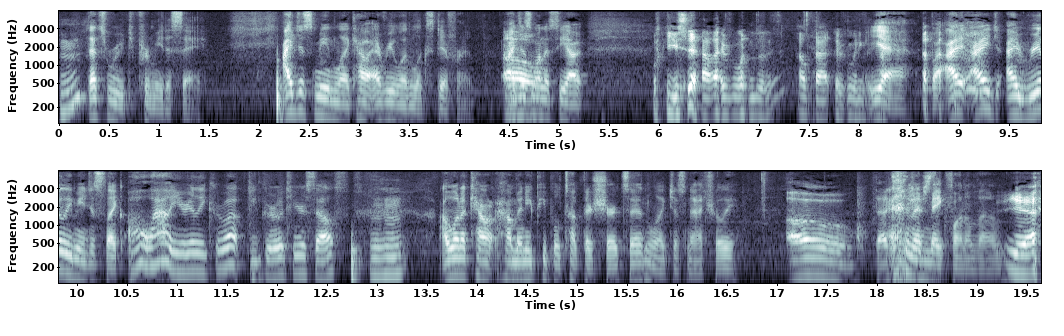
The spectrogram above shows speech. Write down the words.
Hmm? That's rude for me to say. I just mean like how everyone looks different. I just Oh. want to see how. you said how everyone, how fat everyone. Yeah, but I, I, I really mean just like, oh wow, you really grew up. You grew into yourself. Mm-hmm. I want to count how many people tuck their shirts in, like just naturally, Oh, that's and then make fun of them. Yeah.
